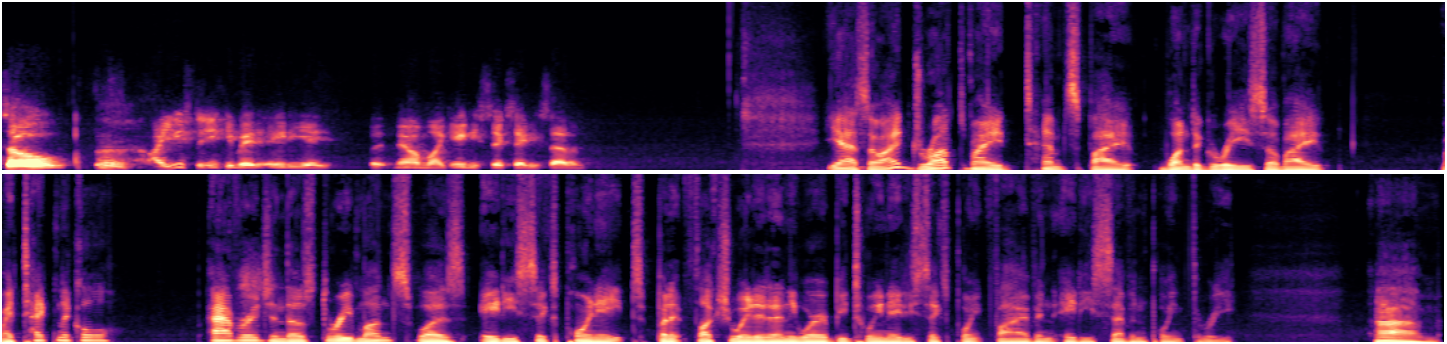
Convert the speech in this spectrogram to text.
So I used to incubate at 88, but now I'm like 86, 87. Yeah, so I dropped my temps by one degree. So my my technical average in those three months was 86.8, but it fluctuated anywhere between 86.5 and 87.3. Um,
